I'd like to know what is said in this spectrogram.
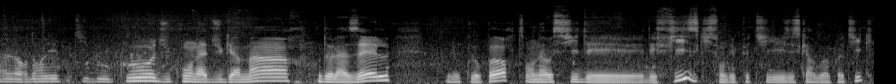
Alors, dans les petits bocaux, du coup, on a du gamard, de la zèle, le cloporte. On a aussi des, des qui sont des petits escargots aquatiques.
